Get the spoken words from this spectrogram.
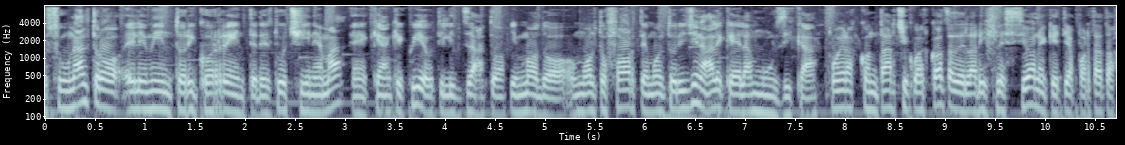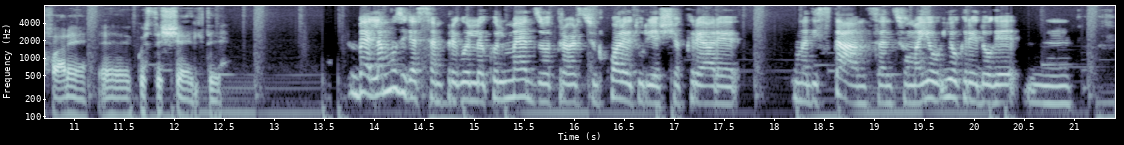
su un altro elemento ricorrente del tuo cinema, eh, che anche qui è utilizzato in modo molto forte e molto originale, che è la musica. Puoi raccontarci qualcosa della riflessione che ti ha portato a fare eh, queste scelte? Beh, la musica è sempre quel, quel mezzo attraverso il quale tu riesci a creare una distanza, insomma, io, io credo che mh,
